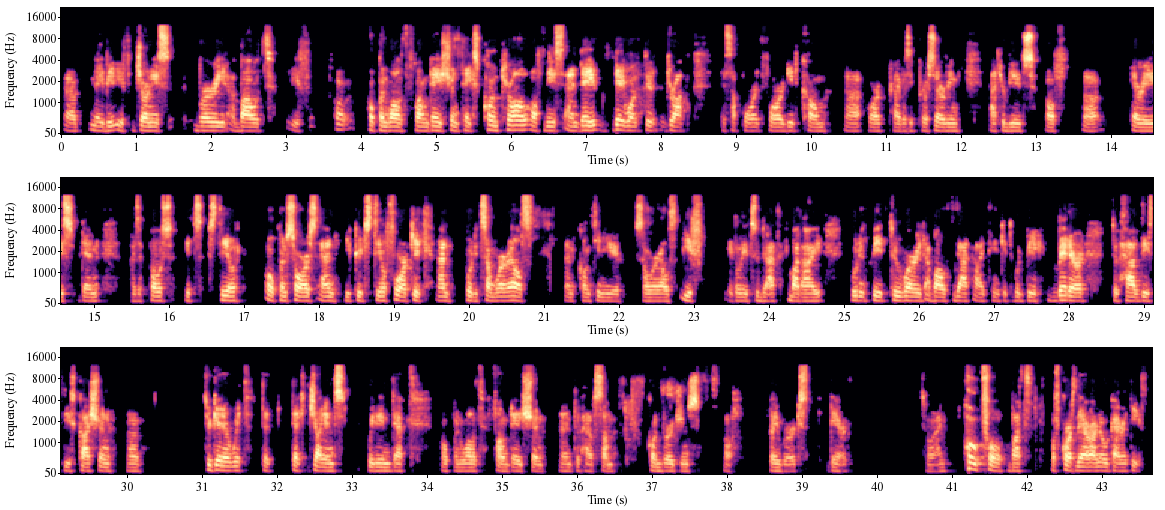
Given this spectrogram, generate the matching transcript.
uh, maybe if John is worried about if Open Wallet Foundation takes control of this and they, they want to drop the support for DIDComm uh, or privacy preserving attributes of uh, Aries, then I suppose it's still open source and you could still fork it and put it somewhere else and continue somewhere else if it leads to that. But I wouldn't be too worried about that. I think it would be better to have this discussion uh, together with the tech giants within the Open Wallet Foundation and to have some convergence of frameworks there. So I'm hopeful, but of course there are no guarantees.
